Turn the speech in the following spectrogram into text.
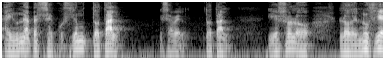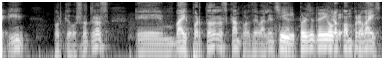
hay una persecución total, Isabel, total. Y eso lo, lo denuncio aquí porque vosotros eh, vais por todos los campos de Valencia. Sí, por eso te digo y lo que- comprobáis.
